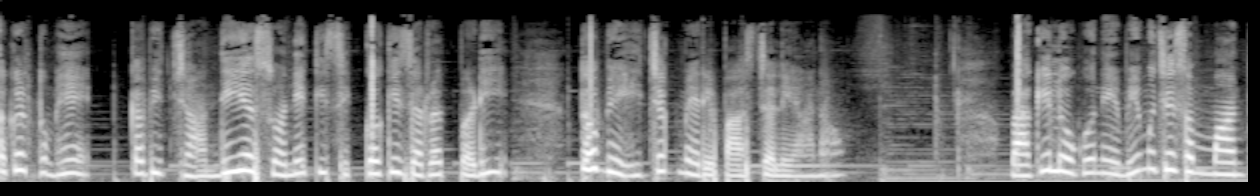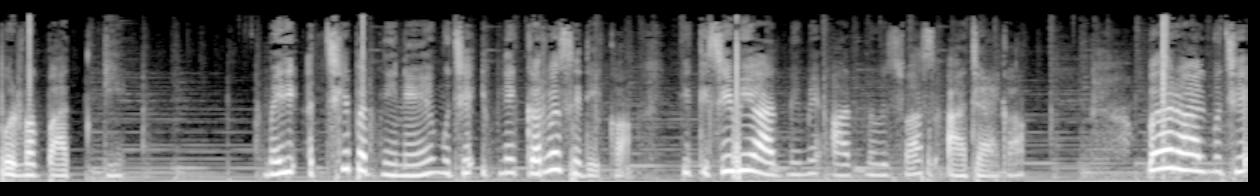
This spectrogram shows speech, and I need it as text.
अगर तुम्हें कभी चांदी या सोने की सिक्कों की ज़रूरत पड़ी तो बेहिचक मेरे पास चले आना। बाकी लोगों ने भी मुझे सम्मान पूर्वक बात की। मेरी अच्छी पत्नी ने मुझे इतने गर्व से देखा कि किसी भी आदमी में आत्मविश्वास आ जाएगा। बहरहाल मुझे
